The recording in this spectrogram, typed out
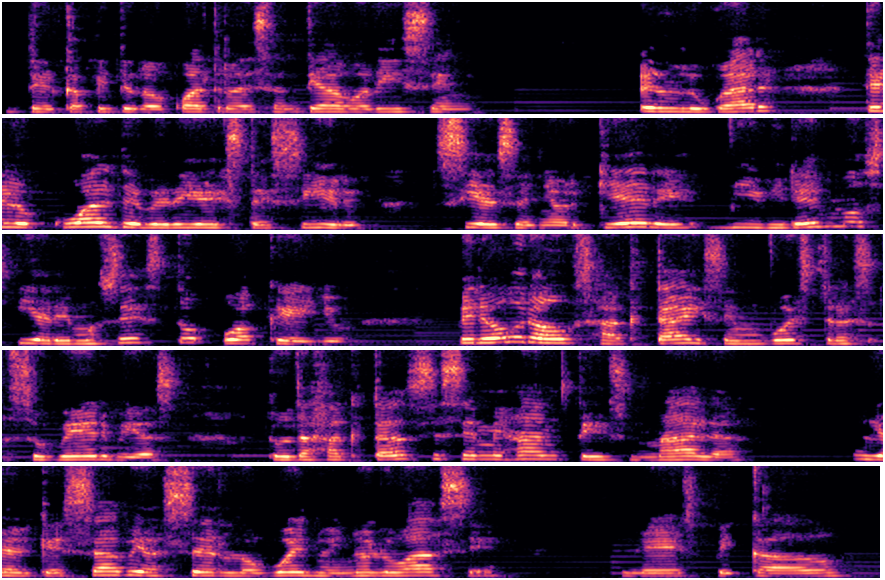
del capítulo 4 de Santiago dicen, en lugar de lo cual deberíais decir, si el Señor quiere, viviremos y haremos esto o aquello. Pero ahora os jactáis en vuestras soberbias, toda jactancia semejante es mala, y al que sabe hacer lo bueno y no lo hace, le es pecado.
